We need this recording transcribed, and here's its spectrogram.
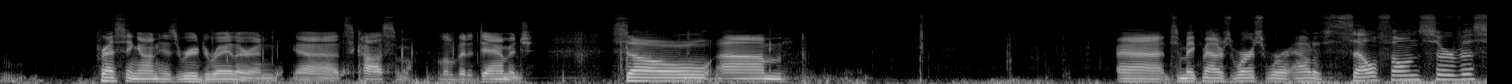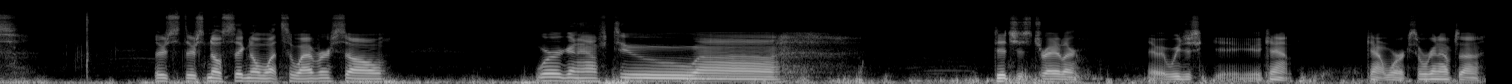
pressing on his rear derailleur, and uh, it's caused a little bit of damage. So, um, uh, to make matters worse, we're out of cell phone service there's there's no signal whatsoever so we're gonna have to uh, ditch his trailer. We just it can't can't work. So we're gonna have to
